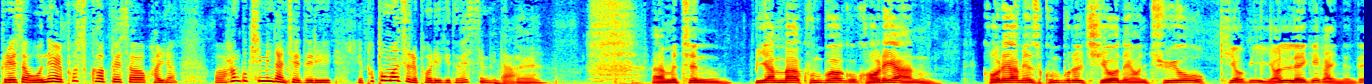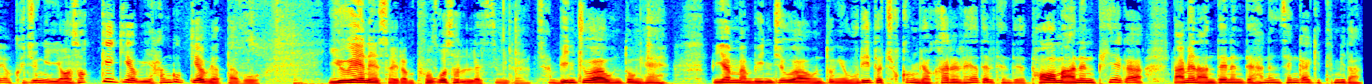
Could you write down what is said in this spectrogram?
그래서 오늘 포스코 앞에서 관련 어, 한국 시민단체들이 퍼포먼스를 벌이기도 했습니다. 네. 아무튼 미얀마 군부하고 거래한 거래하면서 군부를 지원해온 주요 기업이 14개가 있는데요. 그중에 6개 기업이 한국 기업이었다고 유엔에서 이런 보고서를 냈습니다. 참 민주화 운동에 미얀마 민주화 운동에 우리도 조금 역할을 해야 될 텐데 더 많은 피해가 나면 안 되는데 하는 생각이 듭니다.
